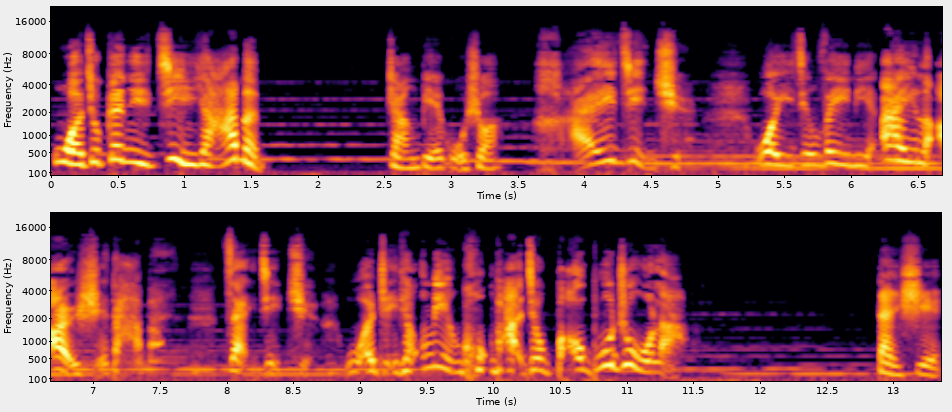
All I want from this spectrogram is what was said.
我就跟你进衙门。”张别谷说：“还进去？我已经为你挨了二十大板，再进去，我这条命恐怕就保不住了。但是，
